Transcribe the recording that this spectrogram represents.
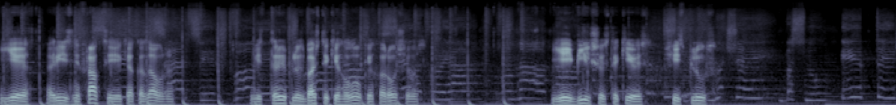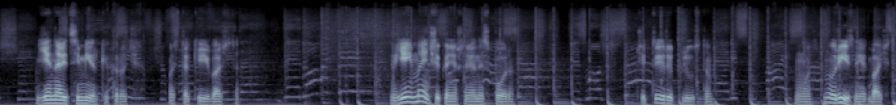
Є різні фракції, як я казав вже. Від 3 плюс, бачите, які головки хороші ось. Є і більше ось такі ось 6. Є навіть сімірки, коротше. Ось такі, бачите. Ну, Є і менші, звісно, я не спорю. 4 плюс там. От. Ну, різні, як бачите.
